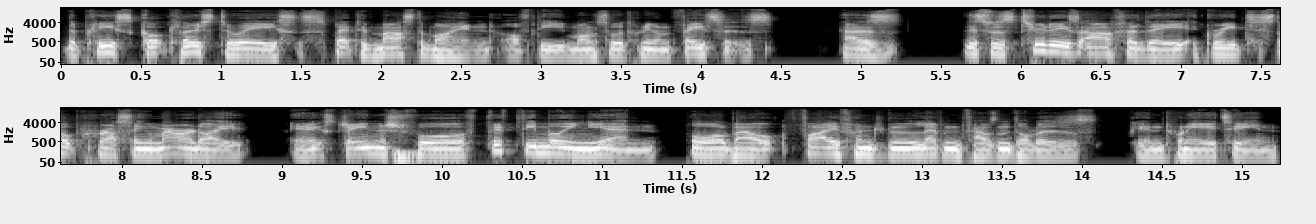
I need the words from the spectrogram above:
the police got close to a suspected mastermind of the Monster with 21 Faces, as this was two days after they agreed to stop harassing Marudai in exchange for 50 million yen, or about $511,000 in 2018,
